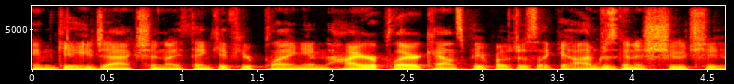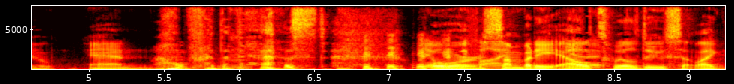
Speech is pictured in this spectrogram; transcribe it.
engage action. I think if you're playing in higher player counts, people are just like, yeah, I'm just going to shoot you and hope for the best. Yeah, or somebody Yeah. else will do so. Like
